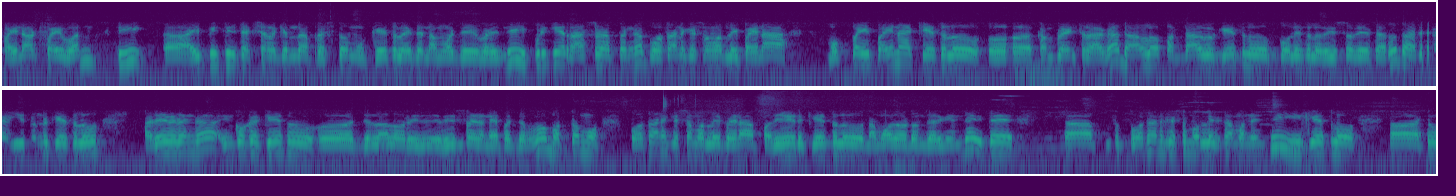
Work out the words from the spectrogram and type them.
five nought five one C IPC సెక్షన్ల కింద ప్రస్తుతం కేసులు అయితే నమోదు చేయబడింది. ఇప్పటికే రాష్ట్ర వ్యాప్తంగా పోసాని కృష్ణమూర్తి పైన ముప్పై పైన కేసులు కంప్లైంట్స్ రాగా దానిలో పద్నాలుగు కేసులు పోలీసులు రిజిస్టర్ చేశారు. తాజాగా ఈ రెండు కేసులు అదే విధంగా ఇంకొక కేసు జిల్లాలో రిజిస్టర్ అయిన నేపథ్యంలో మొత్తము పోసాని కృష్ణమురళి పైన పదిహేడు కేసులు నమోదవడం జరిగింది. అయితే పోసాని కృష్ణమురళికి సంబంధించి ఈ కేసులో అటు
